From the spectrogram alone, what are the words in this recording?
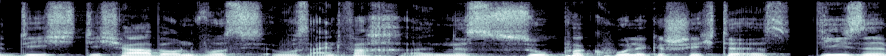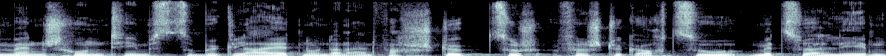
die, ich, die ich habe und wo es, einfach eine super coole Geschichte ist, diese Mensch-Hund-Teams zu begleiten und dann einfach Stück zu, für Stück auch zu, mitzuerleben,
